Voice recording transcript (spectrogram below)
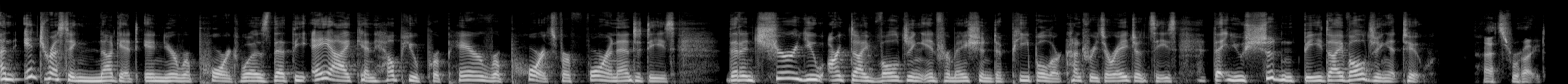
An interesting nugget in your report was that the AI can help you prepare reports for foreign entities that ensure you aren't divulging information to people or countries or agencies that you shouldn't be divulging it to. That's right.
